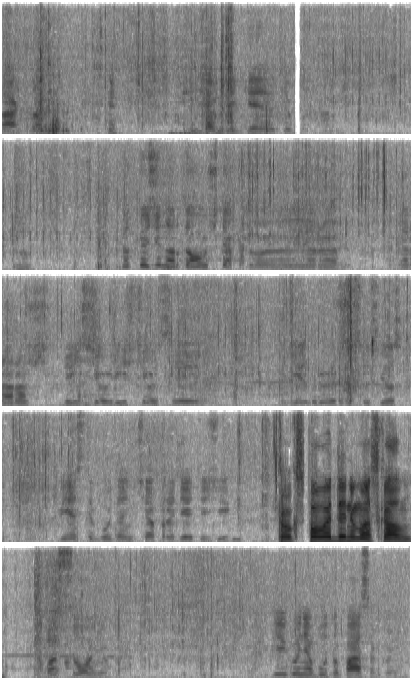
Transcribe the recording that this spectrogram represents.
rakto, jam reikėjo čia. Bet kažin ar to užtektų ir, ir ar aš drįščiau, ryščiausi Giedrių ir visus jūs kviesti būtent čia pradėti žygį. Koks pavadinimas kalno? Basonių. Jeigu nebūtų pasakojimų.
